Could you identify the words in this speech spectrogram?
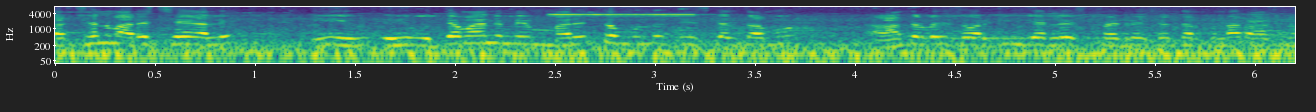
తక్షణం అరెస్ట్ చేయాలి. ఈ ఈ ఉద్యమాన్ని మేము మరింత ముందుకు తీసుకెళ్తాము. ఆంధ్రప్రదేశ్ వర్కింగ్ జర్నలిస్ట్ ఫెడరేషన్ తరఫున రాష్ట్ర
